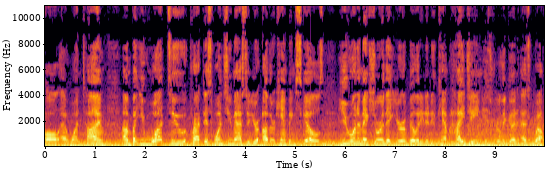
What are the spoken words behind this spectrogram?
all at one time. Um, but you want to practice once you master your other camping skills, you want to make sure that your ability to do camp hygiene is really good as well.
